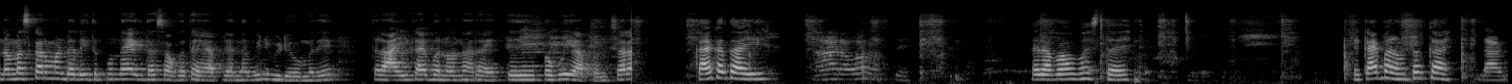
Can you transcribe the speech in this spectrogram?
नमस्कार मंडळी इथं पुन्हा एकदा स्वागत आहे आपल्या नवीन व्हिडिओमध्ये. तर आई काय बनवणार आहे ते बघूया आपण. चला. काय करता आई? रवा भाजतायत. हे काय बनवतात काय? लाडू.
